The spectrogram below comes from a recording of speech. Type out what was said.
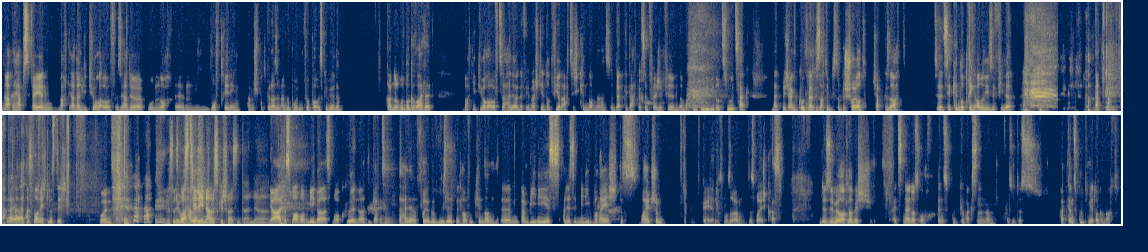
nach den Herbstferien macht er dann die Türe auf. Also er hatte oben noch ähm, Wurftraining am Sportgymnasium angeboten für ein paar Ausgewählte. Kam dann runtergeradelt, macht die Türe auf zur Halle und auf einmal stehen dort 84 Kinder. Ne? So, der hat gedacht, das ist ein falscher Film. Dann macht die Bude wieder zu, zack. Und hat mich angeguckt und hat gesagt, du bist doch bescheuert. Ich habe gesagt, du sollst hier Kinder bringen, aber nicht so viele. ja, ja, das war recht lustig. Und ein bisschen übers Ziel hinausgeschossen dann, ja. Ja, das war aber mega, es war cool. Ne? Die ganze Halle voll gewuselt mit Haufen Kindern, ähm, Bambinis, alles im Mini-Bereich. Das war halt schon geil, muss man sagen. Das war echt krass. Und da sind wir auch, glaube ich, als Niners auch ganz gut gewachsen. Ne? Also das hat ganz gut Meter gemacht.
